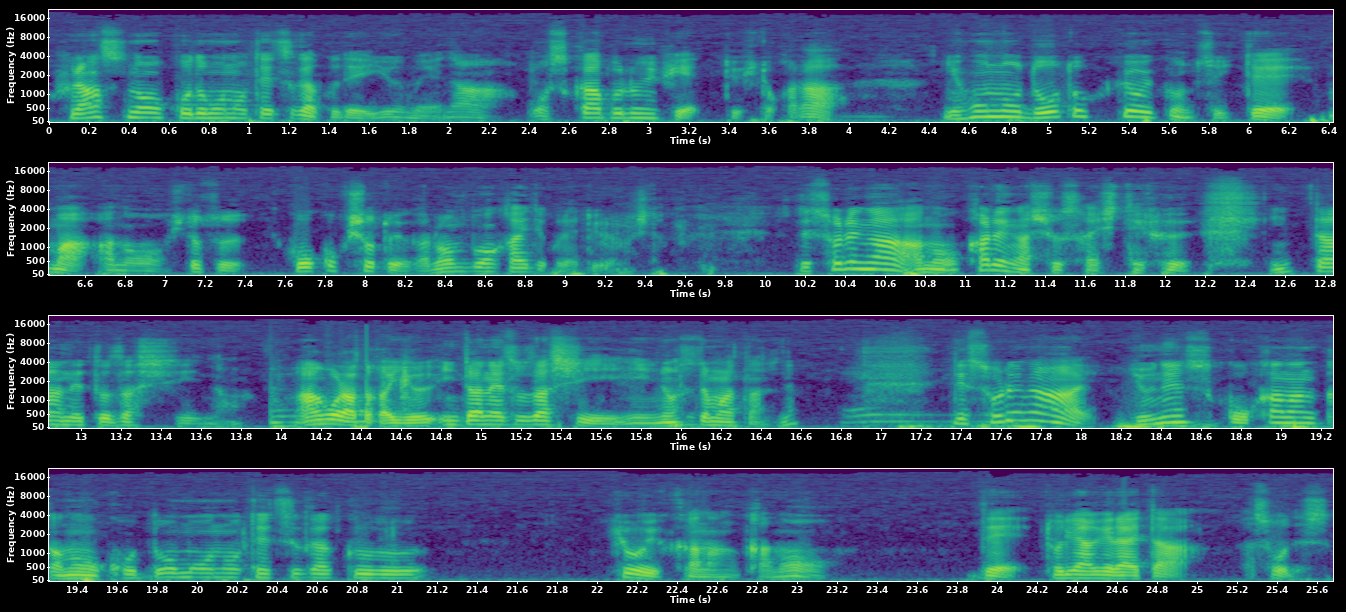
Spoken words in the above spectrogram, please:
フランスの子供の哲学で有名なオスカー・ブルンフィエっていう人から、日本の道徳教育について、まあ、あの、一つ報告書というか論文を書いてくれと言われました。で、それが、あの、彼が主催しているインターネット雑誌の、アゴラとかいうインターネット雑誌に載せてもらったんですね。で、それがユネスコかなんかの子供の哲学教育かなんかの、で取り上げられたそうです。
